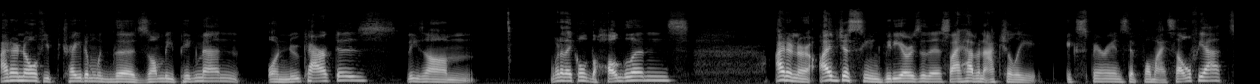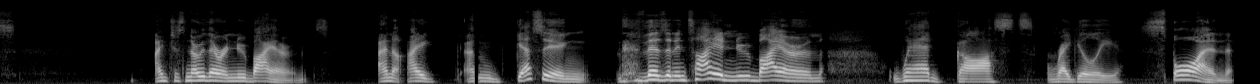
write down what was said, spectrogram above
i don't know if you trade them with the zombie pigmen or new characters. These um what are they called? The hoglins? I don't know. I've just seen videos of this. I haven't actually experienced it for myself yet. I just know there are new biomes. And i am guessing there's an entire new biome where ghasts regularly spawn.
